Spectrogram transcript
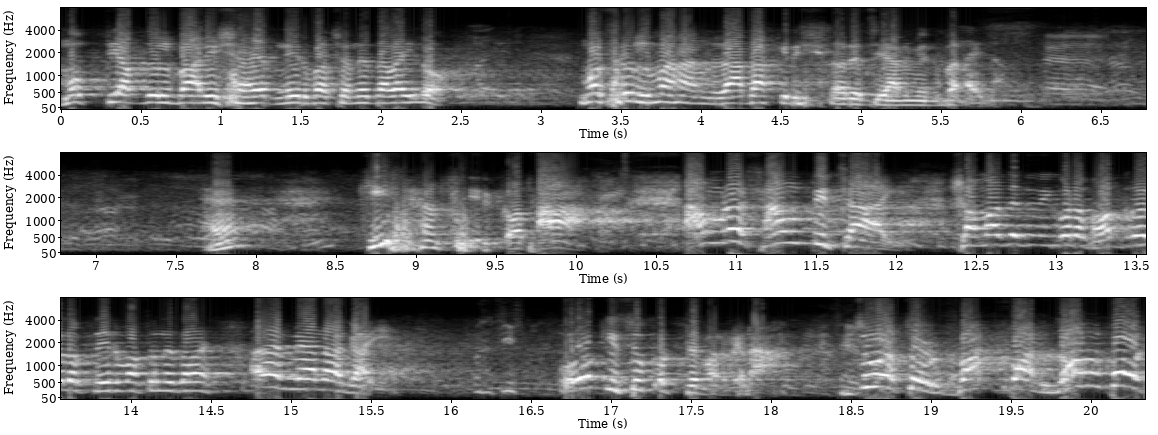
মুফতি আব্দুল বারি সাহেব নির্বাচনে দাঁড়াইল। মুসলমান রাধা কৃষ্ণরে চেয়ারম্যান বানাইল। হ্যাঁ? কি শান্তির কথা। আমরা শান্তি চাই। সমাজে যদি কোনো ভদ্রলোক নির্বাচনে দাঁড়ায় মেনা গাই। ও কিছু করতে পারবে না। চুয়াচোর, বাটপার, লম্পট,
